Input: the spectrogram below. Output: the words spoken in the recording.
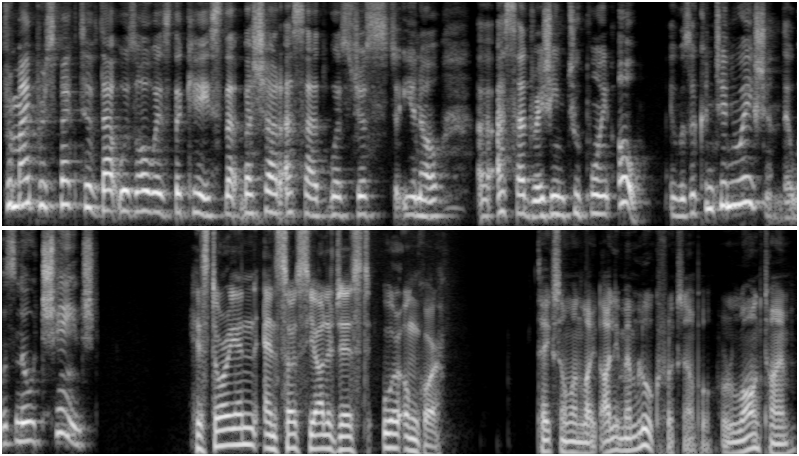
From my perspective, that was always the case that Bashar Assad was just, you know, uh, Assad regime 2.0. It was a continuation, there was no change historian and sociologist Uğur Üngör. Take someone like Ali Mamluk, for example. For a long time,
